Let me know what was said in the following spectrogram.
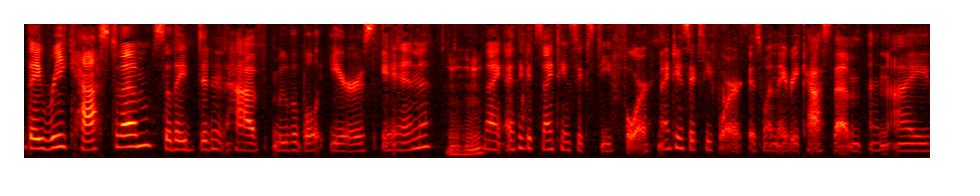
they recast them so they didn't have movable ears in Mm-hmm. i think it's 1964 1964 is when they recast them and i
